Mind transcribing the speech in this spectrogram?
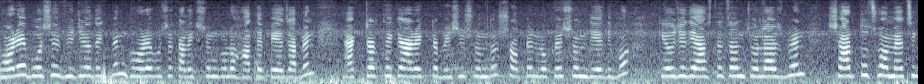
ঘরে বসে ভিডিও দেখবেন, ঘরে বসে কালেকশনগুলো হাতে পেয়ে যাবেন। একটার থেকে আরেকটা বেশি সুন্দর শপের লোকেশন দিয়ে দিব। কেউ যদি আসতে চান চলে আসবেন। সার্থ ছোঁয়া ম্যাচিং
